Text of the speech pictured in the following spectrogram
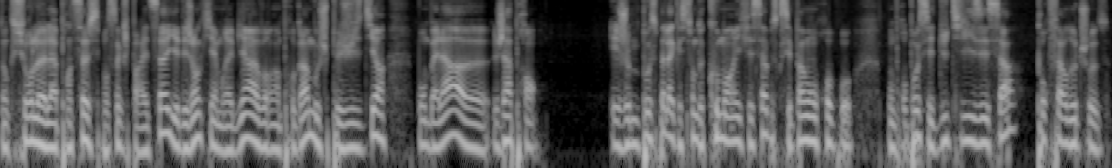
Donc sur l'apprentissage, c'est pour ça que je parlais de ça, il y a des gens qui aimeraient bien avoir un programme où je peux juste dire bon ben là euh, j'apprends et je me pose pas la question de comment il fait ça parce que c'est pas mon propos. Mon propos c'est d'utiliser ça pour faire d'autres choses.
